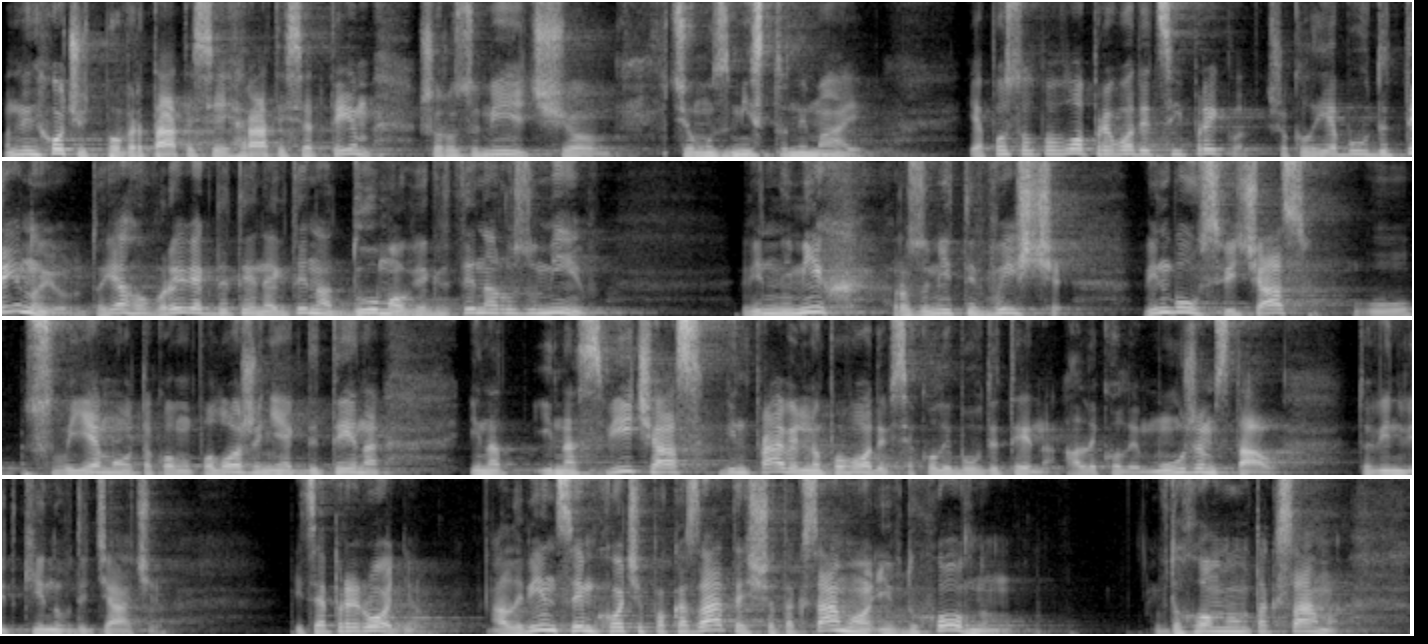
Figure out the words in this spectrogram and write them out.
вони не хочуть повертатися і гратися тим, що розуміють, що в цьому змісту немає. І апостол Павло приводить цей приклад, що коли я був дитиною, то я говорив як дитина, як дитина думав, як дитина розумів. Він не міг розуміти вище. Він був в свій час у своєму такому положенні, як дитина, і на, і на свій час він правильно поводився, коли був дитина. Але коли мужем став, то він відкинув дитяче. І це природньо. Але він цим хоче показати, що так само і в духовному. В духовному так само.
